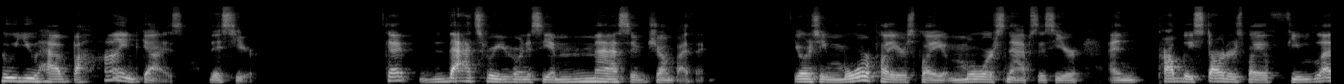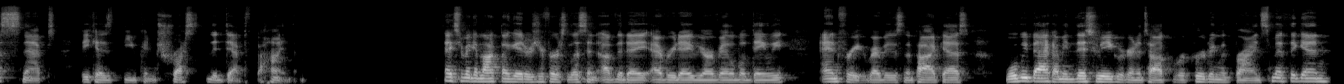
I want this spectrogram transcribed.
who you have behind guys this year. Okay, that's where you're going to see a massive jump, I think. You're going to see more players play more snaps this year, and probably starters play a few less snaps because you can trust the depth behind them. Thanks for making Locked On Gators your first listen of the day every day. We are available daily and free wherever you listen to the podcast. We'll be back. I mean, this week we're going to talk recruiting with Brian Smith again,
